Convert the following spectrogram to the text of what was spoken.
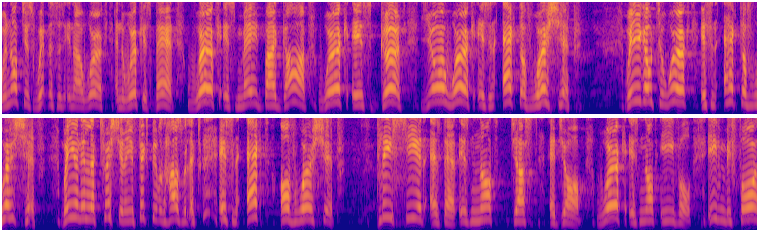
We're not just witnesses in our work and the work is bad. Work is made by God, work is good. Your work is an act of worship. When you go to work, it's an act of worship. When you're an electrician and you fix people's house with electricity, it's an act of worship. Please see it as that. It's not just a job. Work is not evil. Even before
